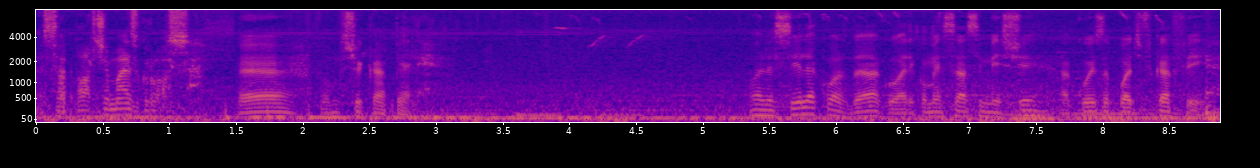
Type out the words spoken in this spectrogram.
Essa parte é mais grossa. É, vamos checar a pele. Olha, se ele acordar agora e começar a se mexer, a coisa pode ficar feia.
